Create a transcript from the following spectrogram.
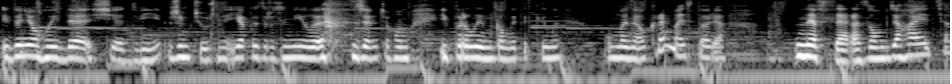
і до нього йде ще дві жемчужні. Як ви зрозуміли, з жемчугом і перлинками такими. У мене окрема історія. Не все разом вдягається.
